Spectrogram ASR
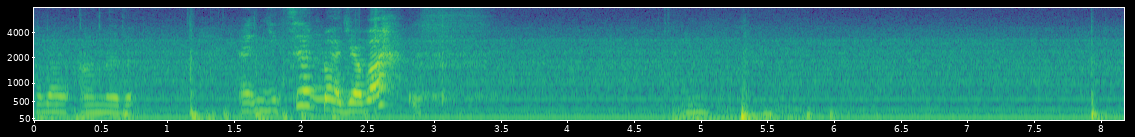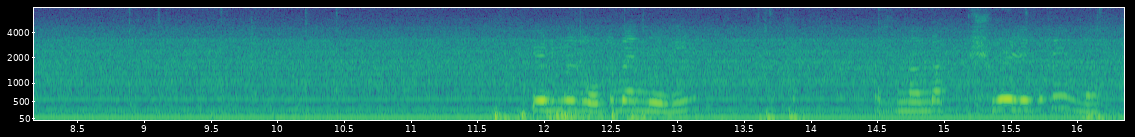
Tamam anladım. Yani gitsen mi acaba? Görünmez oldu ben de olayım. Azından bak şöyle durayım da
